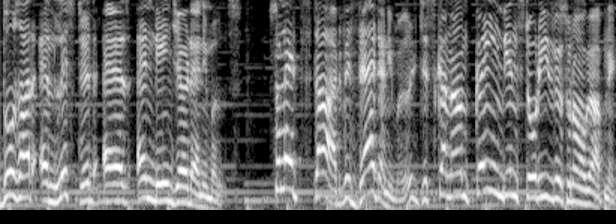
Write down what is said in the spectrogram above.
those are enlisted as endangered animals so let start with that animal जिसका नाम कई इंडियन स्टोरीज में सुना होगा आपने।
